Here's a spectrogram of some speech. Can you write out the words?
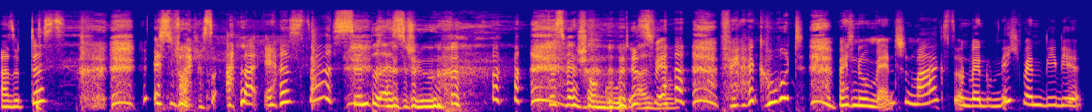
Also das ist mal das allererste. Simple as true. Das wäre schon gut. Das wäre also. wär gut, wenn du Menschen magst und wenn du nicht, wenn die dir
